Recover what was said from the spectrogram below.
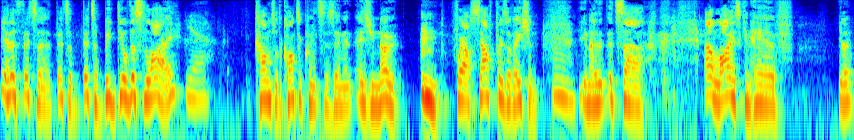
yeah, that's that's a that's a that's a big deal. This lie Yeah. comes with consequences, and as you know, for our self-preservation, Mm. you know, it's uh, our lies can have, you know,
